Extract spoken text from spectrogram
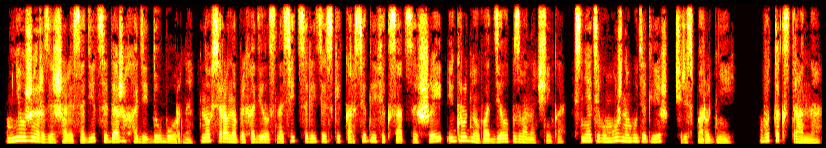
Мне уже разрешали садиться и даже ходить до уборной, но все равно приходилось носить целительский корсет для фиксации шеи и грудного отдела позвоночника. Снять его можно будет лишь через пару дней. Вот так странно.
